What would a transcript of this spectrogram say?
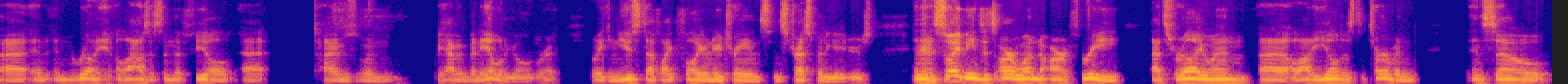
uh, and, and really allows us in the field at times when we haven't been able to go over it. We can use stuff like foliar nutrients and stress mitigators. And then in soybeans, it's R1 to R3. That's really when uh, a lot of yield is determined. And so,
